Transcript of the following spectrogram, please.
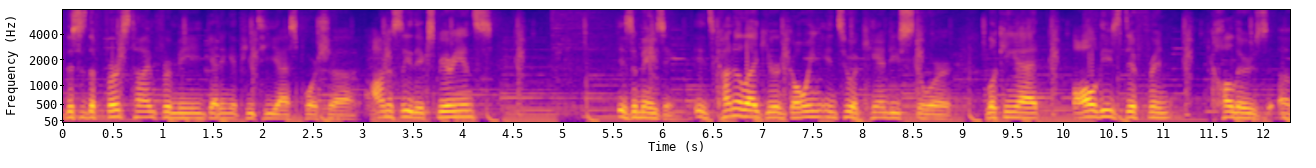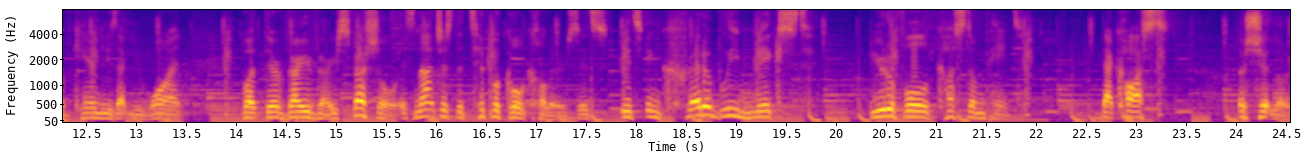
This is the first time for me getting a PTS Porsche. Honestly, the experience is amazing. It's kind of like you're going into a candy store looking at all these different colors of candies that you want but they're very, very special. It's not just the typical colors. It's, it's incredibly mixed, beautiful custom paint that costs a shitload.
